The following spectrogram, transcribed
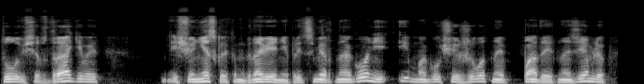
туловище вздрагивает, еще несколько мгновений предсмертной агонии, и могучее животное падает на землю —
